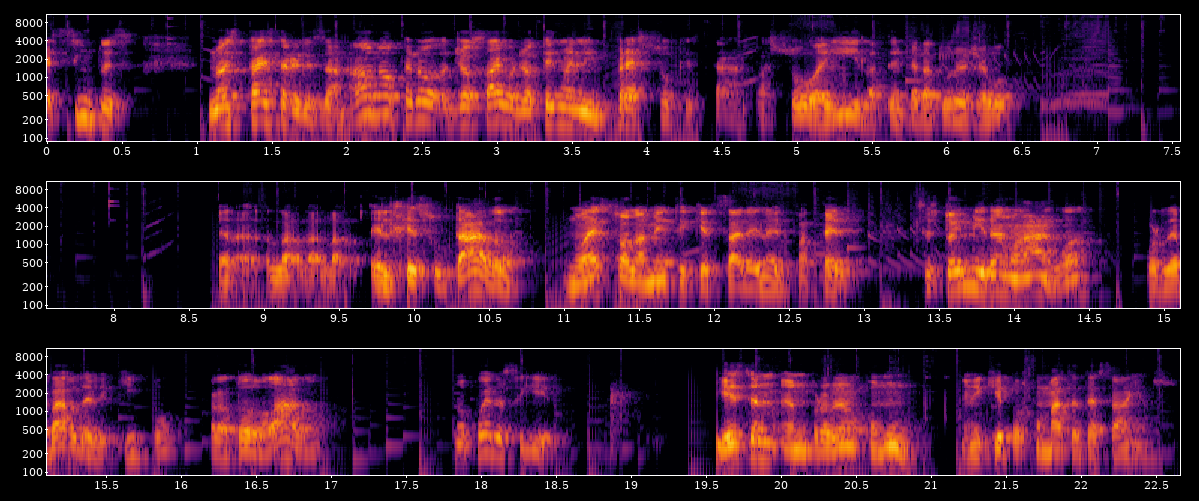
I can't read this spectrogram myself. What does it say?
É simples. Não está esterilizando. Ah, não, pero eu saigo, eu tenho um impresso que está, passou aí, a temperatura chegou. O resultado no es solamente que sale en el papel. Si estoy mirando agua por debajo del equipo, para todo lado, no puedo seguir. Y este es un problema común en equipos con más de 10 años.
